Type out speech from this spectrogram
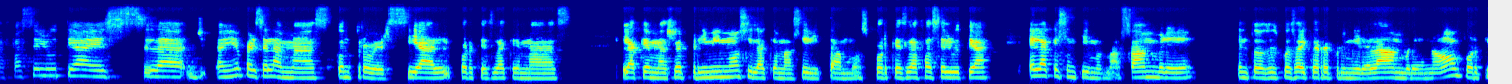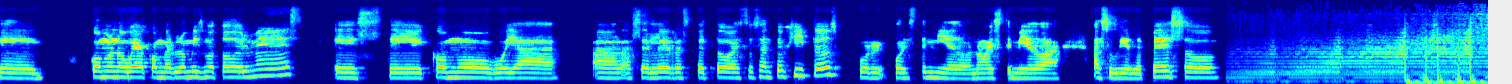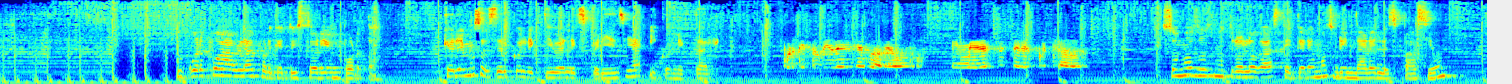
La fase lútea es la, a mí me parece la más controversial porque es la que más, la que más reprimimos y la que más evitamos, porque es la fase lútea en la que sentimos más hambre, entonces pues hay que reprimir el hambre, ¿no? Porque cómo no voy a comer lo mismo todo el mes, este, cómo voy a, hacerle respeto a estos antojitos por, por, este miedo, ¿no? Este miedo a, a subir de peso. Tu cuerpo habla porque tu historia importa. Queremos hacer colectiva la experiencia y conectar. Porque tu vivencia es la de otros y merece ser escuchada. Somos dos nutrólogas que queremos brindar el espacio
